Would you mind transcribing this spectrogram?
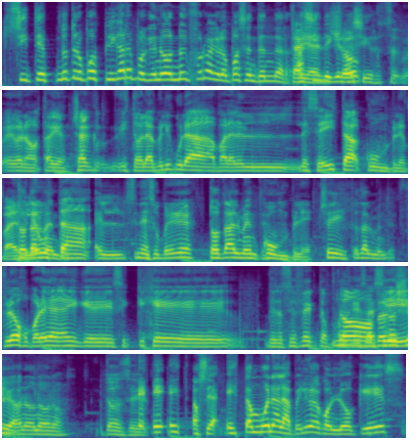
si te, no te lo puedo explicar porque no, no hay forma que lo puedas entender. Está Así bien, te quiero yo- decir. eh, bueno, está bien. Ya, listo, la película para el deseísta cumple. Para el Totalmente. que le gusta el cine de superhéroes, Totalmente. cumple. Sí, totalmente. Flojo, por ahí hay alguien que se queje de los efectos porque No, es pero no llega, no, no, no. Entonces, Eh, eh, es- o sea, es tan buena la película con lo que es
